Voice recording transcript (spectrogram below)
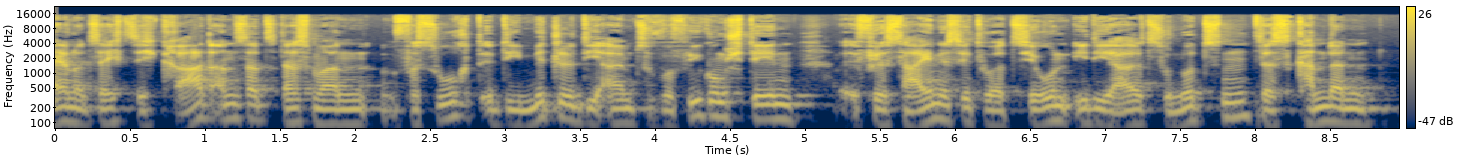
360-Grad-Ansatz, dass man versucht, die Mittel, die einem zur Verfügung stehen, für seine Situation ideal zu nutzen. Das kann dann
